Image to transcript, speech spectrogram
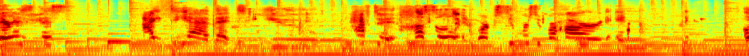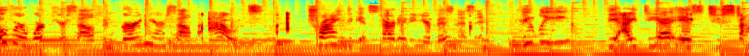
there is this idea that you have to hustle and work super, super hard and overwork yourself and burn yourself out trying to get started in your business. And really, the idea is to start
